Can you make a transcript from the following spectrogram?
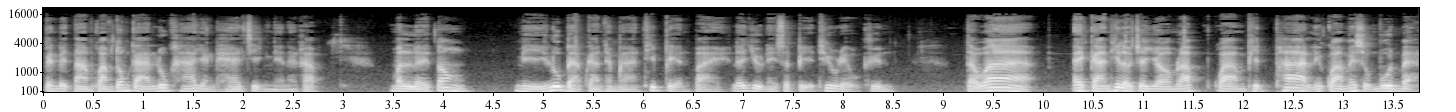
เป็นไปตามความต้องการลูกค้าอย่างแท้จริงเนี่ยนะครับ มันเลยต้องมีรูปแบบการทำงานที่เปลี่ยนไปและอยู่ในสปีดที่เร็วขึ้น แต่ว่า ไอการที่เราจะยอมรับความผิดพลาดหรือความไม่สมบูรณ์แบบ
